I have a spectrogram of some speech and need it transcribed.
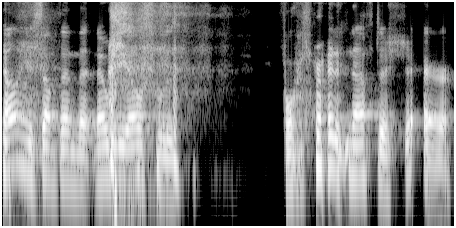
telling you something that nobody else was forthright enough to share.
